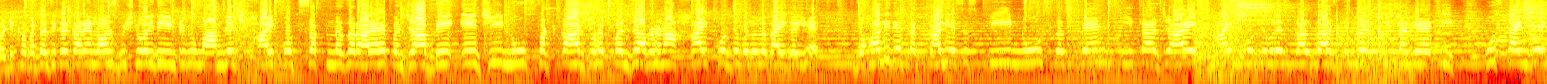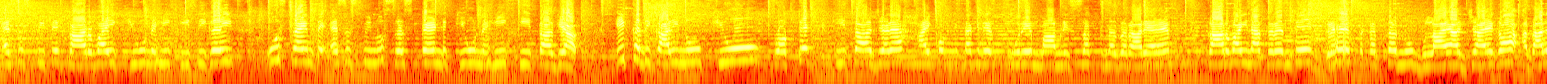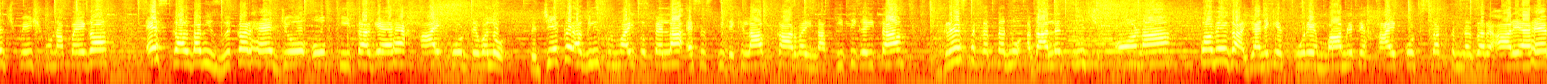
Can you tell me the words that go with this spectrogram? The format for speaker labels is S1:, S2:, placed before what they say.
S1: ਵੱਡੀ ਖਬਰ ਦਾ ਜ਼ਿਕਰ ਕਰ ਰਹੇ ਹਾਂ। ਲਾਰੈਂਸ ਬਿਸ਼ਨੋਈ ਦੀ ਇੰਟਰਵਿਊ ਮਾਮਲੇ 'ਚ ਹਾਈ ਕੋਰਟ ਸਖਤ ਨਜ਼ਰ ਆ ਰਿਹਾ ਹੈ। ਪੰਜਾਬ ਦੇ ਏਜੀ ਨੂੰ ਫਟਕਾਰ ਜੋ ਹੈ ਪੰਜਾਬ ਹਰਿਆਣਾ ਹਾਈ ਕੋਰਟ ਦੇ ਵੱਲੋਂ ਲਗਾਈ ਗਈ ਹੈ। ਮੋਹਾਲੀ ਦੇ ਤਤਕਾਲੀ ਐਸਐਸਪੀ ਨੂੰ ਸਸਪੈਂਡ ਕੀਤਾ ਜਾਏ। ਹਾਈ ਕੋਰਟ ਦੇ ਵੱਲੋਂ ਇਸ ਗੱਲ ਦਾ ਜ਼ਿਕਰ ਕੀਤਾ ਗਿਆ ਹੈ ਕਿ ਉਸ ਟਾਈਮ ਦੇ ਐਸਐਸਪੀ ਤੇ ਕਾਰਵਾਈ ਕਿਉਂ ਨਹੀਂ ਕੀਤੀ ਗਈ? ਉਸ ਟਾਈਮ ਤੇ ਐਸਐਸਪੀ ਨੂੰ ਸਸਪੈਂਡ ਕਿਉਂ ਨਹੀਂ ਕੀਤਾ ਗਿਆ? ਇੱਕ ਅਧਿਕਾਰੀ ਨੂੰ ਕਿਉਂ ਪ੍ਰੋਟੈਕਟ ਕੀਤਾ ਜਾ ਰਿਹਾ ਹਾਈ ਕੋਰਟ ਕਿਤਨਾ ਕਿਤੇ ਪੂਰੇ ਮਾਮਲੇ ਸਖਤ ਨਜ਼ਰ ਆ ਰਿਹਾ ਹੈ? ਕਾਰਵਾਈ ਨਾ ਕਰਨ ਤੇ ਗ੍ਰਹਿ ਸਕੱਤਰ ਨੂੰ ਬੁਲਾਇਆ ਜਾਏਗਾ। ਅਦਾਲਤ 'ਚ ਪੇਸ਼ ਹੋਣਾ ਪਏਗਾ। ਇਸ ਗੱਲ ਦਾ ਵੀ ਜ਼ਿਕਰ ਹੈ ਜੋ ਉਹ ਕੀਤਾ ਗਿਆ ਹੈ ਹਾਈ ਕੋਰਟ ਦੇ ਵੱਲੋਂ। ਤੇ ਜੇਕਰ ਅਗਲੀ ਸੁਣਵਾਈ ਤੋਂ ਪਹਿਲਾਂ ਐਸਐਸਪੀ ਦੇ ਖਿਲਾਫ ਕਾਰਵਾਈ ਨਾ ਕੀਤੀ ਗਈ ਤਾਂ ਗ੍ਰਹਿ ਸਕੱਤਰ ਨੂੰ ਅਦਾਲਤ ਵਿੱਚ ਆਉਣਾ ਪਵੇਗਾ। ਯਾਨੀ ਕਿ ਇਸ ਪੂਰੇ ਮਾਮਲੇ ਤੇ ਹਾਈ ਕੋਰਟ ਸਖਤ ਨਜ਼ਰ ਆ ਰਿਹਾ ਹੈ।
